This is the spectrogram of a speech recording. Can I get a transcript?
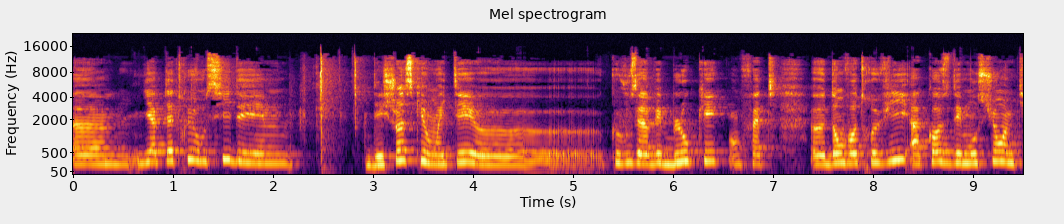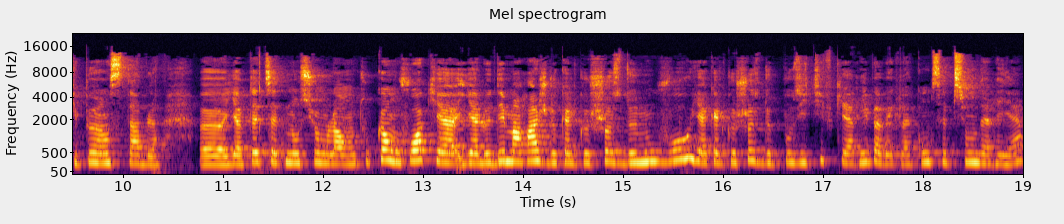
Euh, il y a peut-être eu aussi des des choses qui ont été, euh, que vous avez bloquées en fait euh, dans votre vie à cause d'émotions un petit peu instables. Euh, il y a peut-être cette notion-là. En tout cas, on voit qu'il y, a le démarrage de quelque chose de nouveau, il y a quelque chose de positif qui arrive avec la conception derrière.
